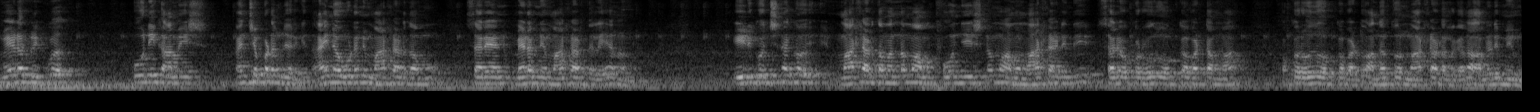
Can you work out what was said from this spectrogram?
మేడం రిక్వెస్ట్ పూని కామేష్ అని చెప్పడం జరిగింది. అయినా కూడా నేను మాట్లాడదాము. సరే అని మేడం నేను మాట్లాడతలే అని అన్నాను వీడికి వచ్చినాక మాట్లాడతామన్నాము ఆమెకు ఫోన్ చేసినాము ఆమె మాట్లాడింది. సరే ఒకరోజు ఒప్పుకోబట్టమ్మా ఒక రోజు ఒప్పుకోబట్టు అందరితో మాట్లాడాలి కదా. ఆల్రెడీ మేము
